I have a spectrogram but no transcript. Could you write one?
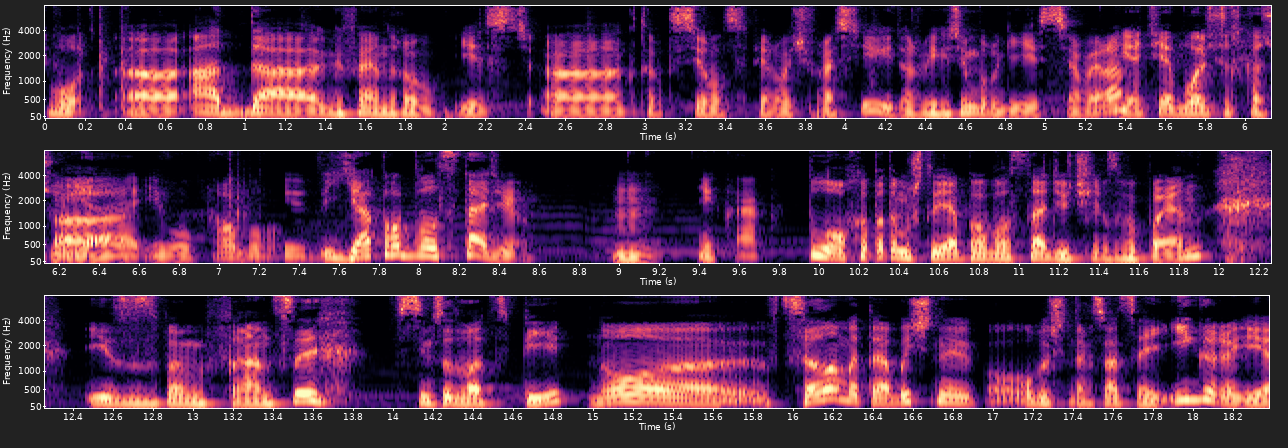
Вот. Э, А, да, GFN.ru есть, э, который тестировался в первую очередь в России, и даже в Екатеринбурге есть сервера. Я тебе больше скажу, А. я его пробовал. Я пробовал стадию. И как? Плохо, потому что я пробовал стадию через VPN из Франции в 720p, но в целом это обычная облачная трансляция игр, и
